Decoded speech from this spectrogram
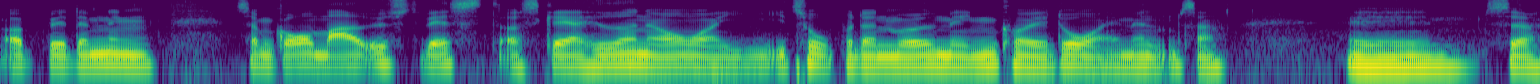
op ved dæmningen, som går meget øst-vest og skærer hederne over i, i to på den måde med ingen korridorer imellem sig. Øh, så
